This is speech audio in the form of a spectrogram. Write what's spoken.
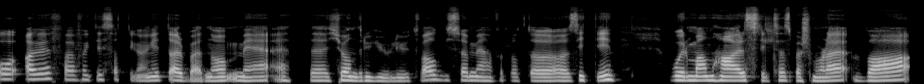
Og AUF har faktisk satt i gang et arbeid nå med et eh, 22. juli-utvalg som jeg har fått lov til å sitte i, hvor man har stilt seg spørsmålet hva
